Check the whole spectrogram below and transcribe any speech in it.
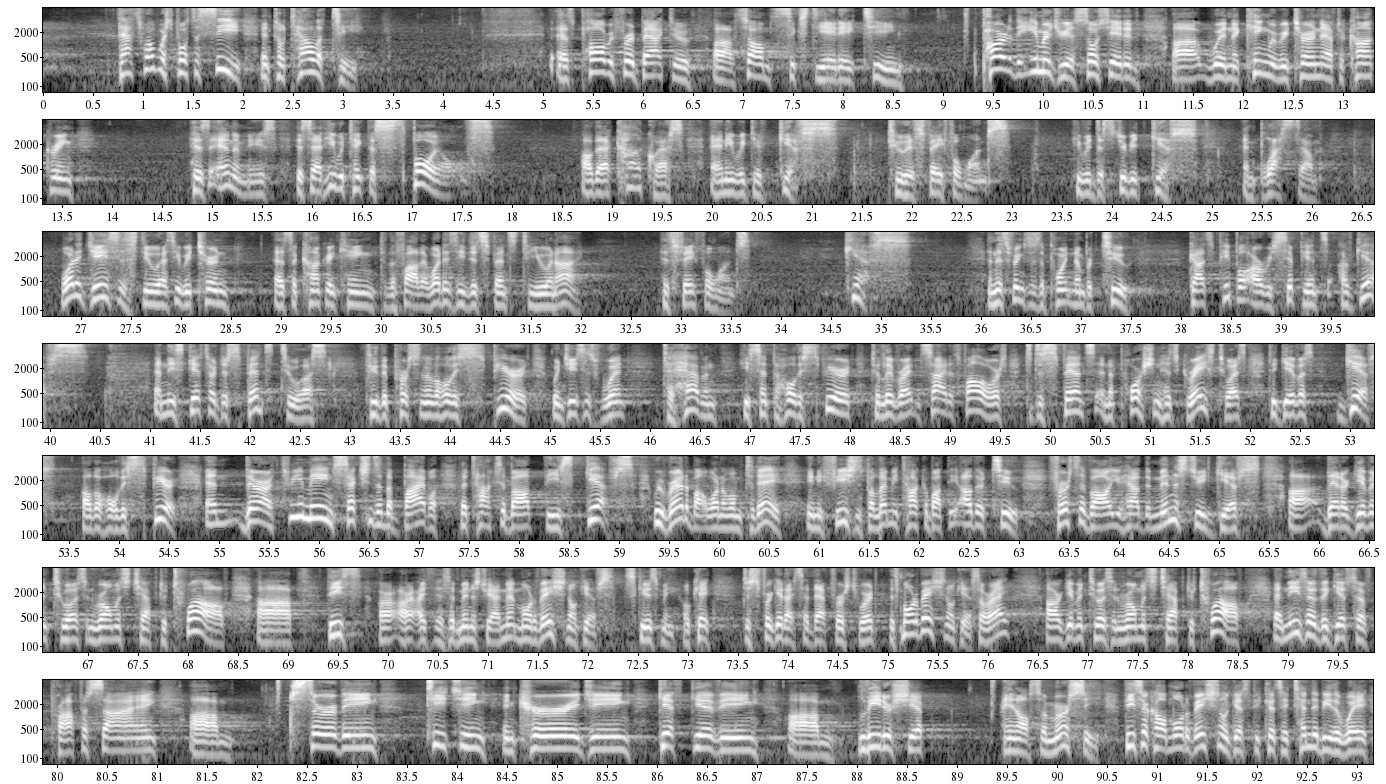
That's what we're supposed to see in totality as Paul referred back to uh, Psalm 68 18, part of the imagery associated uh, when the king would return after conquering his enemies is that he would take the spoils of that conquest and he would give gifts to his faithful ones. He would distribute gifts and bless them. What did Jesus do as he returned as the conquering king to the Father? What does he dispense to you and I, his faithful ones? Gifts. And this brings us to point number two God's people are recipients of gifts. And these gifts are dispensed to us through the person of the Holy Spirit. When Jesus went to heaven, he sent the Holy Spirit to live right inside his followers, to dispense and apportion his grace to us, to give us gifts of the Holy Spirit. And there are three main sections of the Bible that talks about these gifts. We read about one of them today in Ephesians, but let me talk about the other two. First of all, you have the ministry gifts uh, that are given to us in Romans chapter 12. Uh, these are, are, as a ministry, I meant motivational gifts. Excuse me, okay? Just forget I said that first word. It's motivational gifts, all right? Are given to us in Romans chapter 12. And these are the gifts of prophesying, um, serving, teaching, encouraging, gift giving, um, leadership, and also mercy. These are called motivational gifts because they tend to be the way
